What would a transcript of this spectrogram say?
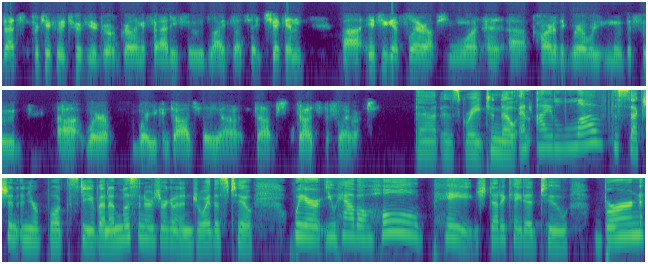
that's particularly true if you're gr- grilling a fatty food like, let's say, chicken. Uh, if you get flare-ups, you want a, a part of the grill where you can move the food uh, where where you can dodge the uh, dodge dodge the flare-ups. That is great to know. And I love the section in your book, Steven, and listeners, you're going to enjoy this too, where you have a whole page dedicated to burn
